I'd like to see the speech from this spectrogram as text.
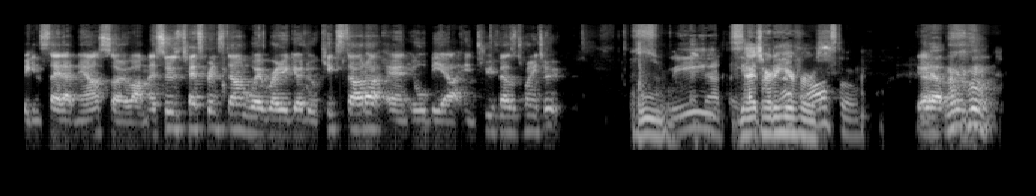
We can say that now. So um, as soon as test print's done, we're ready to go to a Kickstarter, and it will be out in 2022. Ooh. Sweet. You guys heard it here That's first. Awesome. Yeah.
